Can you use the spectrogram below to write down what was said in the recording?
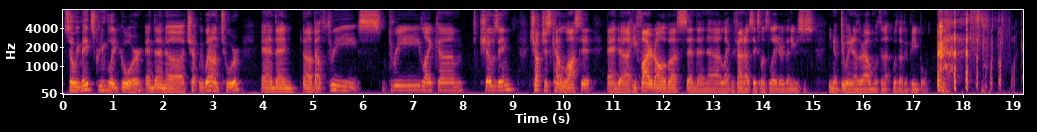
so we made Scream Bloody Gore and then uh chuck we went on tour and then uh, about three three like um shows in chuck just kind of lost it and uh, he fired all of us and then uh, like we found out six months later that he was just you know doing another album with an, with other people what the fuck?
